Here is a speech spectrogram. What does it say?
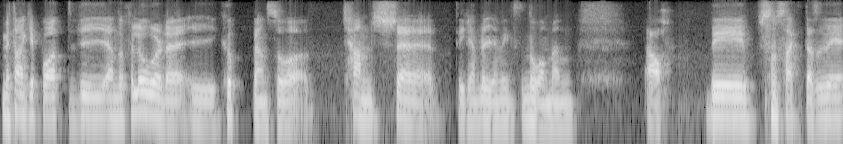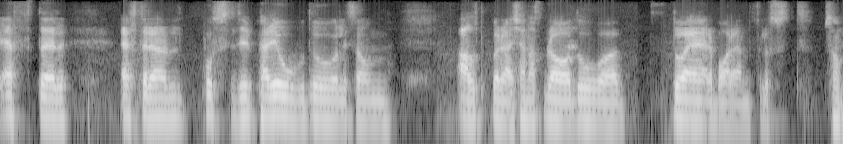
med tanke på att vi ändå förlorade i kuppen så kanske det kan bli en vinst ändå. Men ja, det är som sagt alltså, det är efter, efter en positiv period och liksom allt börjar kännas bra. Då, då är det bara en förlust som,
